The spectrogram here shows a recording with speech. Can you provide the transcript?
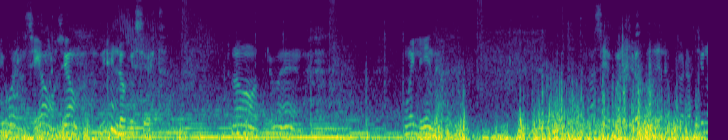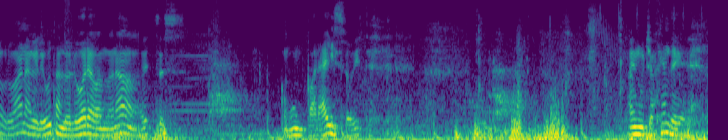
Y bueno, sigamos, sigamos. Miren lo que es esto. No, tremendo. Muy linda. No sé, con el loco de la exploración urbana que le gustan los lugares abandonados, esto es como un paraíso, ¿viste? Hay mucha gente que.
